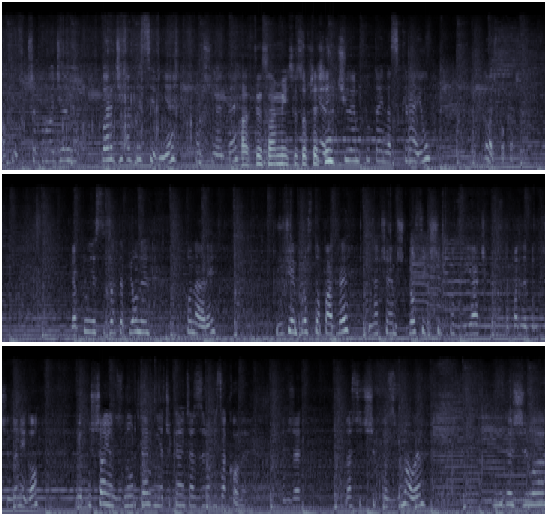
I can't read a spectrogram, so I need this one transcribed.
A tu przeprowadziłem bardziej agresywnie, tą przynętę. Ale w tym samym miejscu co Nie, wcześniej? rzuciłem tutaj na skraju. Chodź, pokaż. Jak tu jest zatepione konary, rzuciłem prostopadle i zacząłem dosyć szybko zwijać prostopadle praktycznie do niego, nie puszczając z nurtem i nie czekając aż zrobi zakole. Także dosyć szybko zwinąłem i uderzyła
